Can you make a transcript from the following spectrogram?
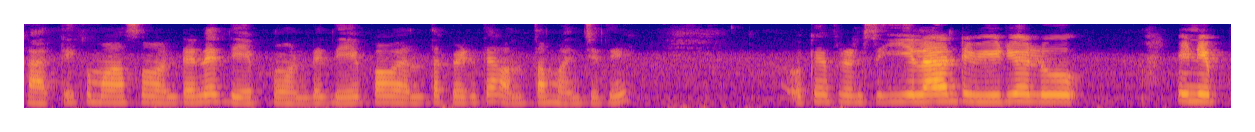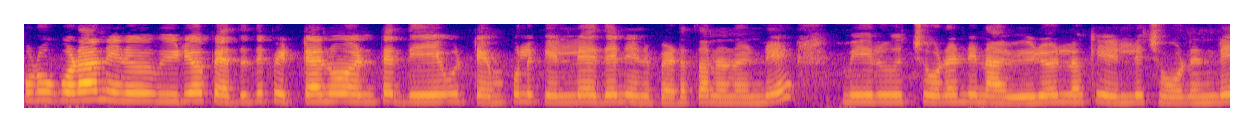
కార్తీక మాసం అంటేనే దీపం అండి. దీపం ఎంత పెడితే అంత మంచిది. ఓకే ఫ్రెండ్స్ ఇలాంటి వీడియోలు నేను ఎప్పుడు కూడా నేను వీడియో పెద్దది పెట్టాను అంటే దేవుడి టెంపుల్కి వెళ్ళేదే నేను పెడతానండి మీరు చూడండి నా వీడియోలోకి వెళ్ళి చూడండి.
